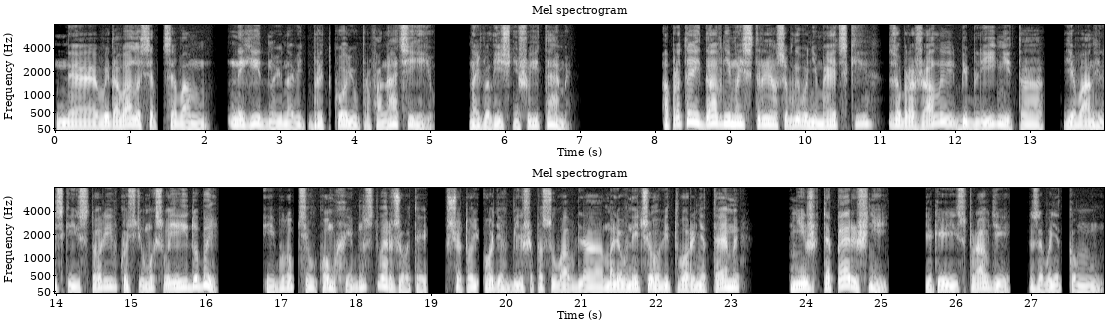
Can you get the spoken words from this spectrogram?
Не видавалося б це вам негідною, навіть бридкою профанацією найвеличнішої теми. А проте й давні майстри, особливо німецькі, зображали біблійні та євангельські історії в костюмах своєї доби, і було б цілком хибно стверджувати, що той одяг більше пасував для мальовничого відтворення теми, ніж теперішній, який справді, за винятком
